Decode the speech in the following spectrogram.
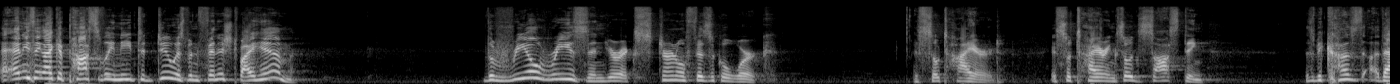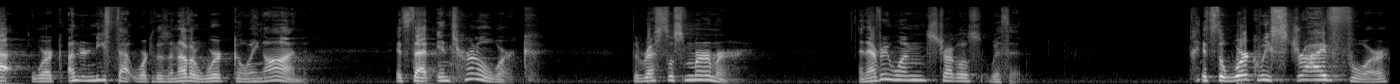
Anything I could possibly need to do has been finished by Him. The real reason your external physical work is so tired, is so tiring, so exhausting, is because of that work, underneath that work, there's another work going on. It's that internal work, the restless murmur. And everyone struggles with it. It's the work we strive for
